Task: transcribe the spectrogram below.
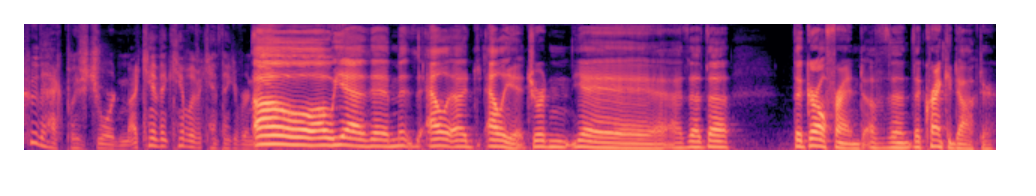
who the heck plays Jordan? I can't think. Can't believe I can't think of her name. Oh, oh yeah, the El, uh, Elliot Jordan. Yeah, yeah, yeah, yeah, the the the girlfriend of the the cranky doctor.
